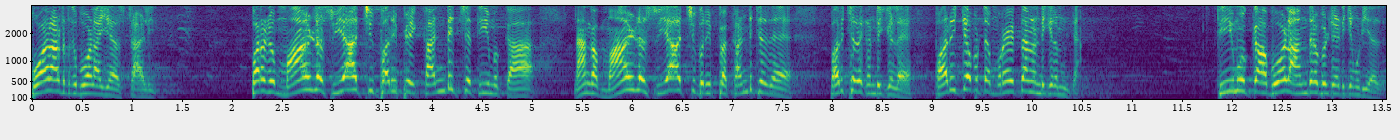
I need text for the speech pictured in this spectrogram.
போராட்டத்துக்கு போகல ஐயா ஸ்டாலின். பிறகு மாநில சுயாட்சி பறிப்பை கண்டித்த திமுக நாங்கள் மாநில சுயாட்சி பறிப்பை கண்டித்ததை பறித்ததை கண்டிக்கல. பறிக்கப்பட்ட முறையை தான் கண்டிக்கிறோம்ட்டேன். திமுக போல் ஆந்திர பெல்ட் அடிக்க முடியாது.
